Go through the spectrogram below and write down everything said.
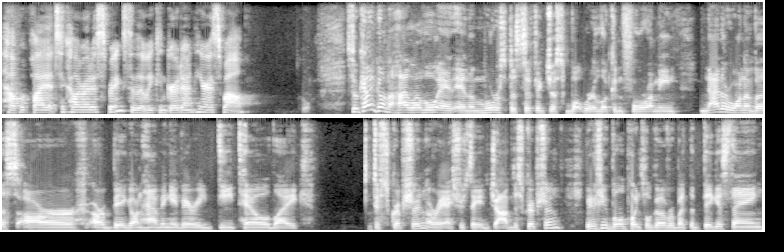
help apply it to Colorado Springs so that we can grow down here as well. Cool. So, kind of go on the high level and, and the more specific, just what we're looking for. I mean, neither one of us are are big on having a very detailed like description, or I should say, a job description. We have a few bullet points we'll go over, but the biggest thing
